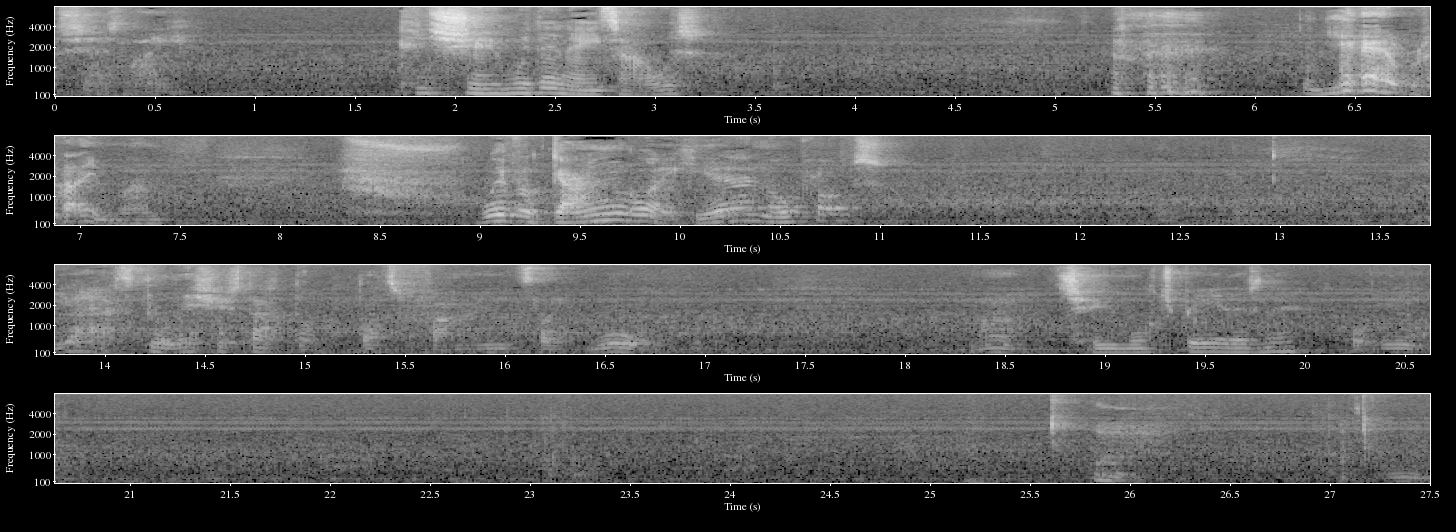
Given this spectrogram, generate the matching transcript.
says like consume within eight hours. yeah, right, man. With a gang, like, yeah, no problems. Yeah, it's delicious, that though. That's fine. It's like, whoa. Man, too much beer, isn't it? But, you know. Mm. Mm.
